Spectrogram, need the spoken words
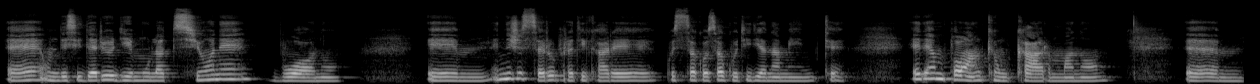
È un desiderio di emulazione buono. E, ehm, è necessario praticare questa cosa quotidianamente ed è un po' anche un karma, no? Eh,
